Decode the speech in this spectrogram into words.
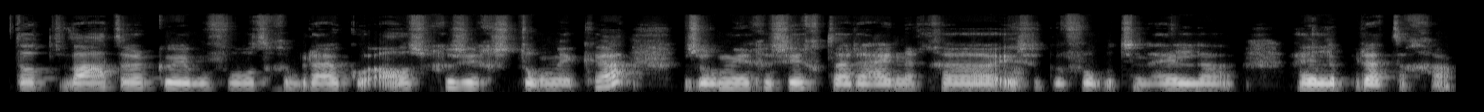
dat water kun je bijvoorbeeld gebruiken als gezichtstonic. Dus om je gezicht te reinigen is het bijvoorbeeld een hele, hele prettige.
